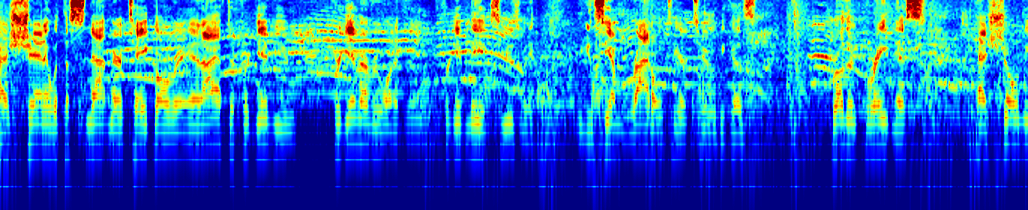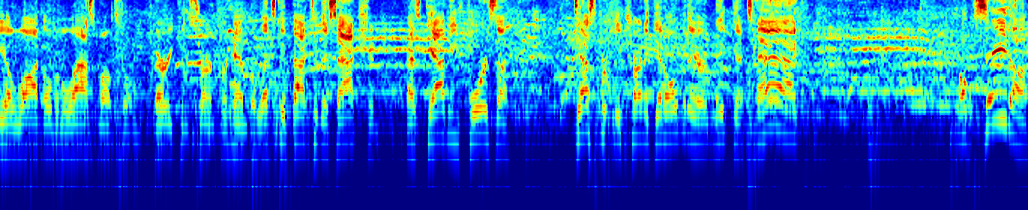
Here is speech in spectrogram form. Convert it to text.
As Shannon with the snapmare takeover, and I have to forgive you forgive everyone if they forgive me, excuse me. You can see I'm rattled here too because Brother Greatness has shown me a lot over the last month, so I'm very concerned for him. But let's get back to this action as Gabby Forza desperately trying to get over there and make a tag. Oh, Zayda.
